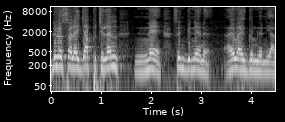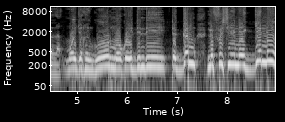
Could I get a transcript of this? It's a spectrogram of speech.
di la soleil jàpp ci len ne sëñ bi nee na ay waay gëm leen yàlla mooy joxe nguur moo koy dindi te gëm la fas yéene génn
